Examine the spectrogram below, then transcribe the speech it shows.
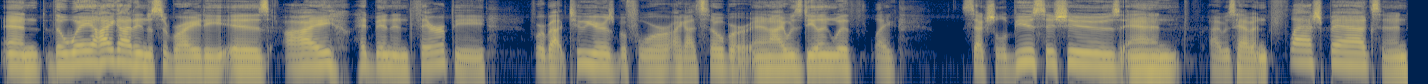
And the way I got into sobriety is I had been in therapy for about two years before I got sober, and I was dealing with like sexual abuse issues, and I was having flashbacks, and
